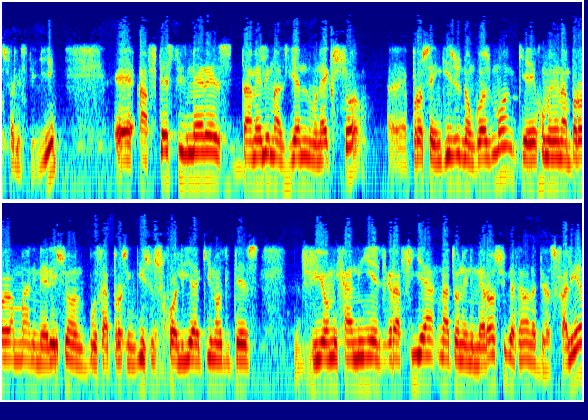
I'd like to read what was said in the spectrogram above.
ασφαλιστική. Ε, Αυτές τις μέρες τα μέλη μας βγαίνουν έξω, ε, προσεγγίζουν τον κόσμο και έχουμε ένα πρόγραμμα ανημερίσεων που θα προσεγγίσουν σχολεία, κοινότητες, βιομηχανίες, γραφεία να τον ενημερώσουν για θέματα πυρασφάλεια.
